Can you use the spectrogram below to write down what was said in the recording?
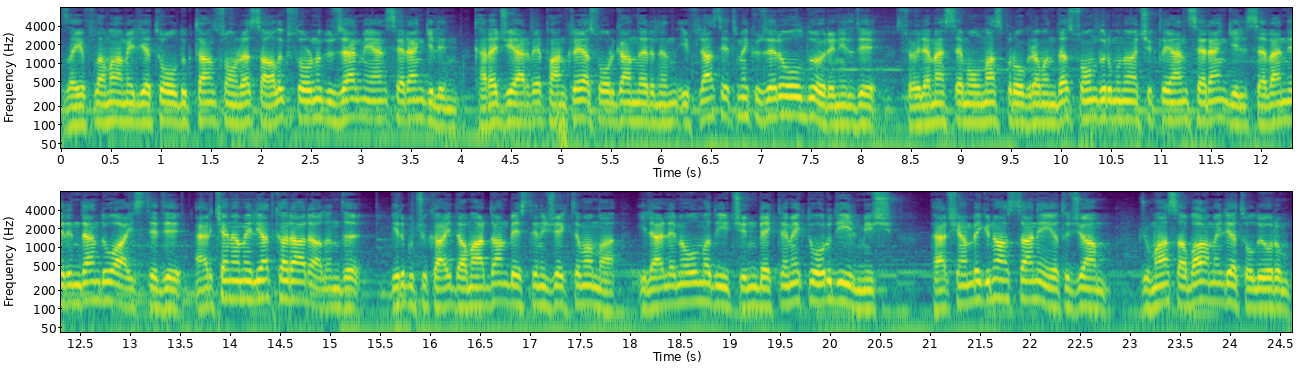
Zayıflama ameliyatı olduktan sonra sağlık sorunu düzelmeyen Serengil'in karaciğer ve pankreas organlarının iflas etmek üzere olduğu öğrenildi. Söylemezsem olmaz programında son durumunu açıklayan Serengil sevenlerinden dua istedi. Erken ameliyat kararı alındı. Bir buçuk ay damardan beslenecektim ama ilerleme olmadığı için beklemek doğru değilmiş. Perşembe günü hastaneye yatacağım. Cuma sabah ameliyat oluyorum.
